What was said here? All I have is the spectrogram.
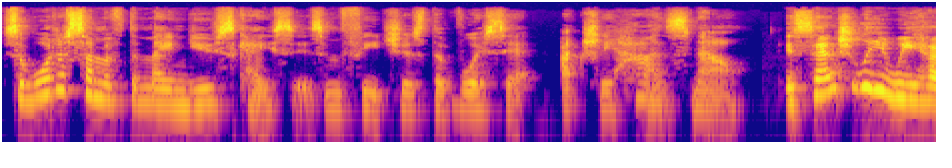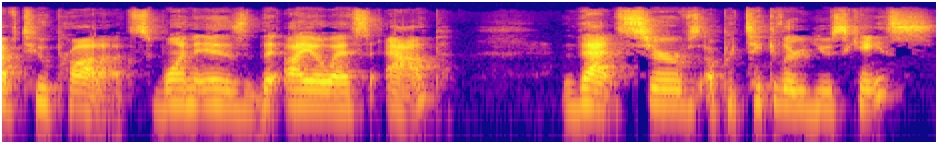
So what are some of the main use cases and features that Voiceitt actually has now? Essentially we have two products. One is the iOS app that serves a particular use case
